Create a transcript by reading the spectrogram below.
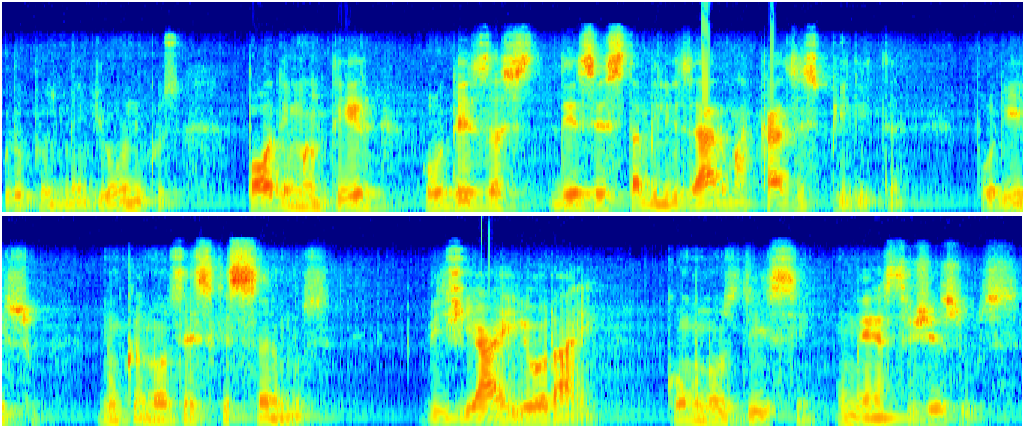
Grupos mediúnicos podem manter ou desestabilizar uma casa espírita. Por isso, nunca nos esqueçamos, vigiai e orai, como nos disse o Mestre Jesus.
